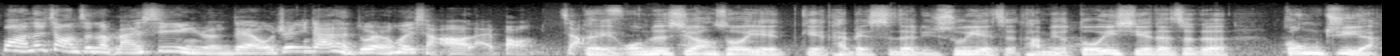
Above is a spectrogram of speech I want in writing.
哇，那这样真的蛮吸引人的。我觉得应该很多人会想要来报名这样。对，我们是希望说，也给台北市的旅宿业者，他们有多一些的这个工具啊。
